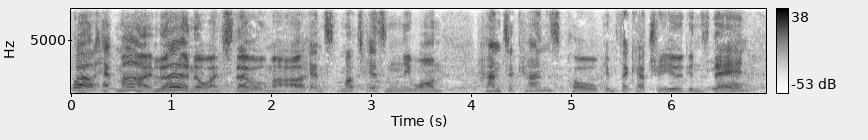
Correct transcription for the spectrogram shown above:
Well, het ma learn o an stefel ma, against ma tesyn ni wan, hanta cans po, pimthec a triugans den, learn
